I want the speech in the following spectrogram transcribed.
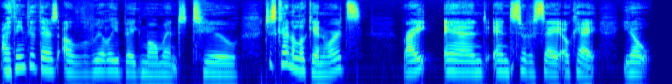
I think that there's a really big moment to just kind of look inwards right and and sort of say okay you know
